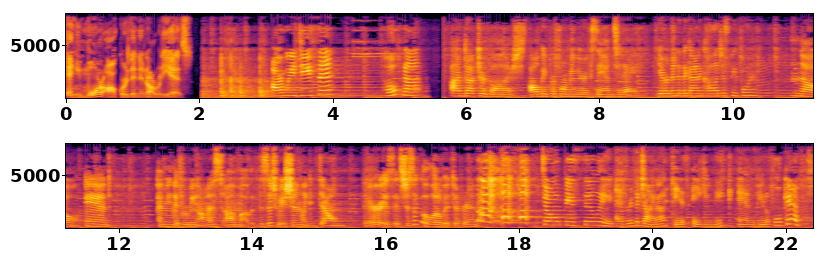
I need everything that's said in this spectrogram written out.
any more awkward than it already is. Are we decent? Hope not. I'm Dr. Vaj. I'll be performing your exam today. You ever been to the gynecologist before? No, and I mean, if we're being honest, um, the situation like down there is it's just like a little bit different. Don't be silly. Every vagina is a unique and beautiful gift.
